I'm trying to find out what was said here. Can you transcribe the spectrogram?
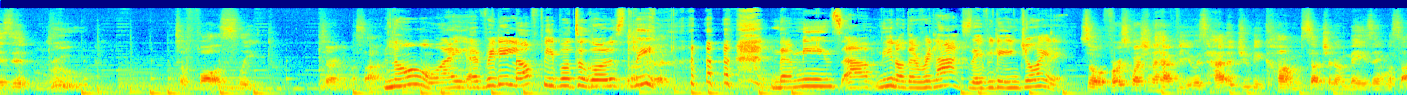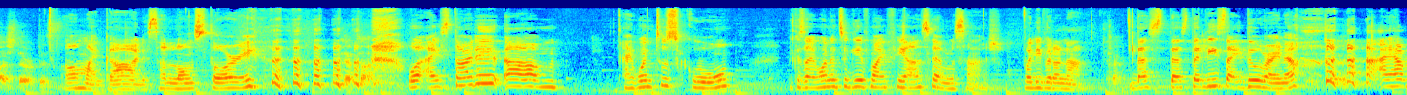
is it rude to fall asleep during a massage? No, I, I really love people to go to sleep. that means, um, you know, they're relaxed. They really enjoy it. So, first question I have for you is how did you become such an amazing massage therapist? Oh my God, it's a long story. We have time. well, I started, um, I went to school because I wanted to give my fiance a massage. Believe it or not, Okay. that's that's the least I do right now. I have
